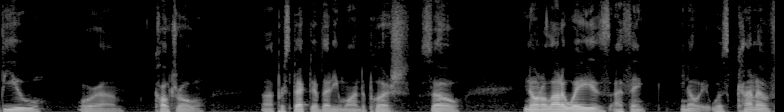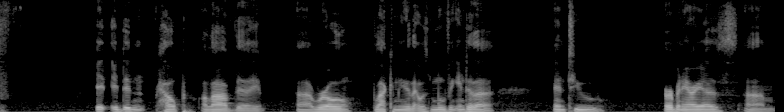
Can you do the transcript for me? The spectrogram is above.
view or um, cultural uh, perspective that he wanted to push so you know in a lot of ways i think you know it was kind of it, it didn't help a lot of the uh, rural black community that was moving into the into urban areas. Um,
